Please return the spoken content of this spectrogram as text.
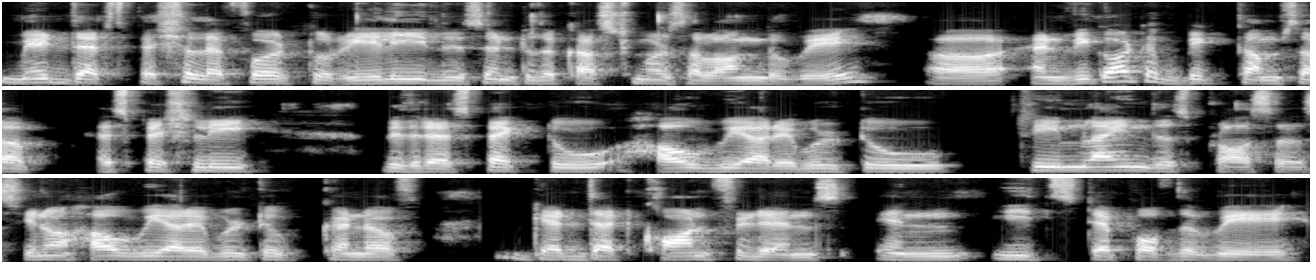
made that special effort to really listen to the customers along the way, uh, and we got a big thumbs up, especially with respect to how we are able to streamline this process. You know how we are able to kind of get that confidence in each step of the way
